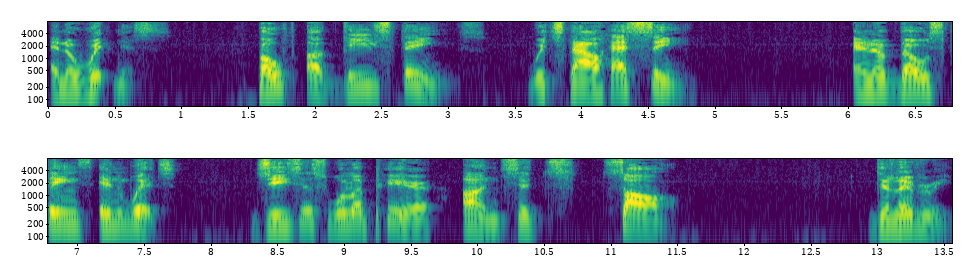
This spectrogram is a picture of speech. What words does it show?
and a witness, both of these things which thou hast seen and of those things in which Jesus will appear unto Saul, delivering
